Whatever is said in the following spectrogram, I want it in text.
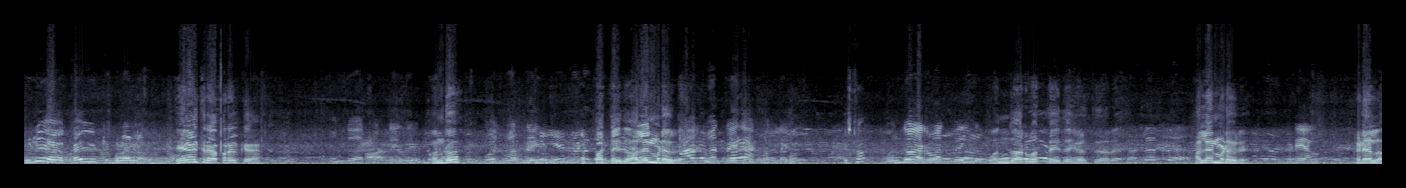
ಹುಲಿ ಕೈ ಇಟ್ಟು ಬಿಡಲ್ಲ ಏನಾಯ್ತು ರೀ ಅಪರಕ್ಕೆ ಒಂದು ಎಪ್ಪತ್ತೈದು ಹಲ್ಲೇನು ಅರವತ್ತೈದು. ಎಷ್ಟು? ಒಂದು ಅರವತ್ತೈದು. ಒಂದು ಅರವತ್ತೈದು ಹೇಳ್ತಿದ್ದಾರೆ. ಅಲ್ಲೇನು ಮಾಡಿದ್ರಿ? ಕಡೆಯಲ್ಲ. ಕಡೆಯಲ್ಲ.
